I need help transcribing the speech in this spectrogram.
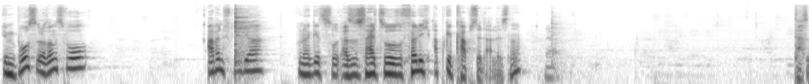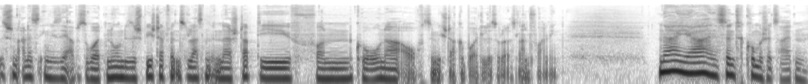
im Bus oder sonst wo, ab in den Flieger und dann geht's zurück. Also es ist halt so, so völlig abgekapselt alles, ne? Ja. Das ist schon alles irgendwie sehr absurd, nur um dieses Spiel stattfinden zu lassen in einer Stadt, die von Corona auch ziemlich stark gebeutelt ist, oder das Land vor allen Dingen. Naja, es sind komische Zeiten.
